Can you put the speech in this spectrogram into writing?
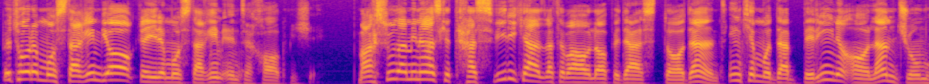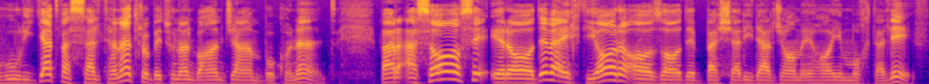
به طور مستقیم یا غیر مستقیم انتخاب میشه. مقصودم این است که تصویری که حضرت بهاءالله به دست دادند اینکه مدبرین عالم جمهوریت و سلطنت رو بتونن با هم جمع بکنند. بر اساس اراده و اختیار آزاد بشری در جامعه های مختلف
